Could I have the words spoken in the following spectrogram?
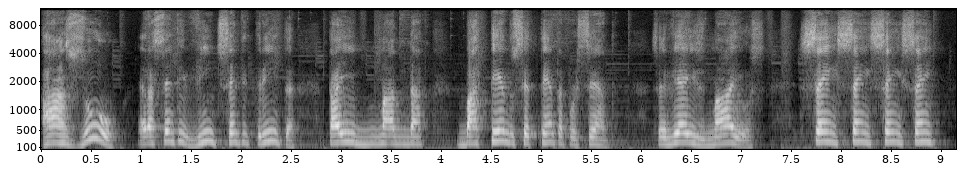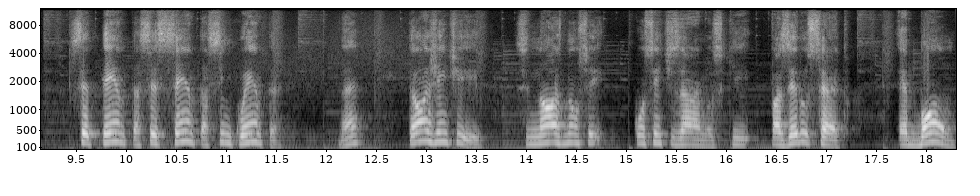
A Azul era 120, 130, tá aí batendo 70%. Você vê a Smiles, 100, 100, 100, 100, 70, 60, 50, né? Então a gente, se nós não se conscientizarmos que fazer o certo é bom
